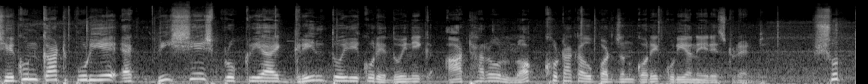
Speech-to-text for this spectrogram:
সেগুন কাঠ পুড়িয়ে এক বিশেষ প্রক্রিয়ায় গ্রিল তৈরি করে দৈনিক আঠারো লক্ষ টাকা উপার্জন করে কোরিয়ান এই রেস্টুরেন্ট। সত্য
